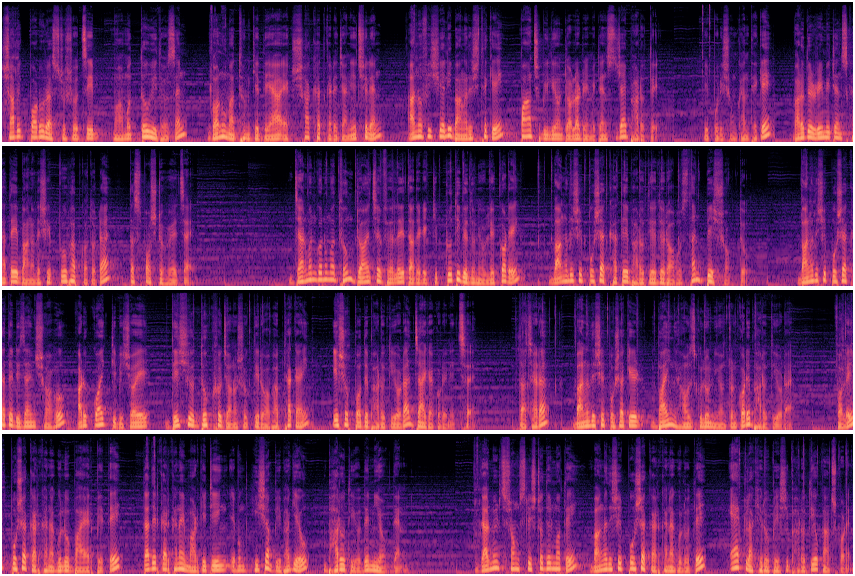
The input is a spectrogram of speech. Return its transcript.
সাবেক পররাষ্ট্র সচিব মোহাম্মদ তৌহিদ হোসেন গণমাধ্যমকে দেয়া এক সাক্ষাৎকারে জানিয়েছিলেন, আনঅফিসিয়ালি বাংলাদেশ থেকে পাঁচ বিলিয়ন ডলার রেমিটেন্স যায় ভারতে। এই পরিসংখ্যান থেকে ভারতের রেমিটেন্স খাতে বাংলাদেশের প্রভাব কতটা তা স্পষ্ট হয়ে যায়। জার্মান গণমাধ্যম ডয়েচে ভেলে তাদের একটি প্রতিবেদনে উল্লেখ করে, বাংলাদেশের পোশাক খাতে ভারতীয়দের অবস্থান বেশ শক্ত। বাংলাদেশের পোশাক খাতে ডিজাইন সহ আরও কয়েকটি বিষয়ে দেশীয় দক্ষ জনশক্তির অভাব থাকায় এসব পদে ভারতীয়রা জায়গা করে নিচ্ছে। তাছাড়া বাংলাদেশের পোশাকের বাইং হাউসগুলো নিয়ন্ত্রণ করে ভারতীয়রা। ফলে পোশাক কারখানাগুলো বায়ার পেতে তাদের কারখানায় মার্কেটিং এবং হিসাব বিভাগেও ভারতীয়দের নিয়োগ দেন। গার্মেন্টস সংশ্লিষ্টদের মতে, বাংলাদেশের পোশাক কারখানাগুলোতে এক লাখেরও বেশি ভারতীয় কাজ করেন।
